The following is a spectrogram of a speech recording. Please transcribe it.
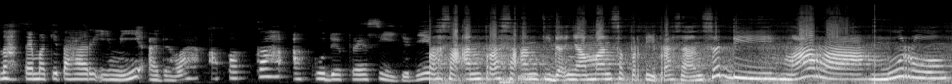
Nah, tema kita hari ini adalah apakah aku depresi? Jadi, perasaan-perasaan tidak nyaman seperti perasaan sedih, marah, murung,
